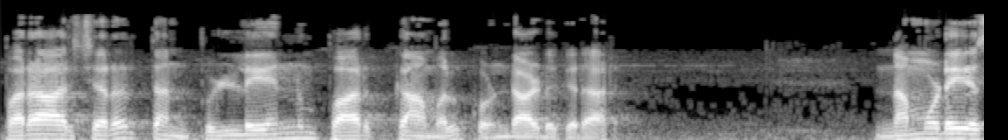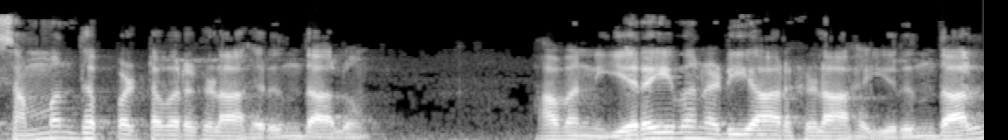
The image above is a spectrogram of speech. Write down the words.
பராசரர் தன் பிள்ளைன்னு பார்க்காமல் கொண்டாடுகிறார். நம்முடைய சம்பந்தப்பட்டவர்களாக இருந்தாலும் அவன் இறைவனடியார்களாக இருந்தால்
